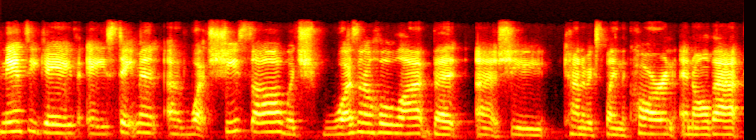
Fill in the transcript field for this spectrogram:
Nancy gave a statement of what she saw, which wasn't a whole lot, but uh, she kind of explained the car and, and all that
